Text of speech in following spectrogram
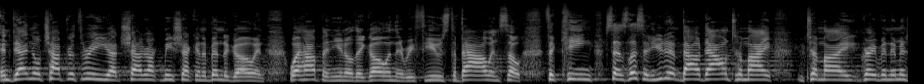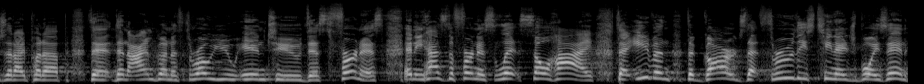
In Daniel chapter 3, you had Shadrach, Meshach, and Abednego. And what happened? You know, they go and they refuse to bow. And so the king says, Listen, you didn't bow down to my, to my graven image that I put up, then, then I'm going to throw you into this furnace. And he has the furnace lit so high that even the guards that threw these teenage boys in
